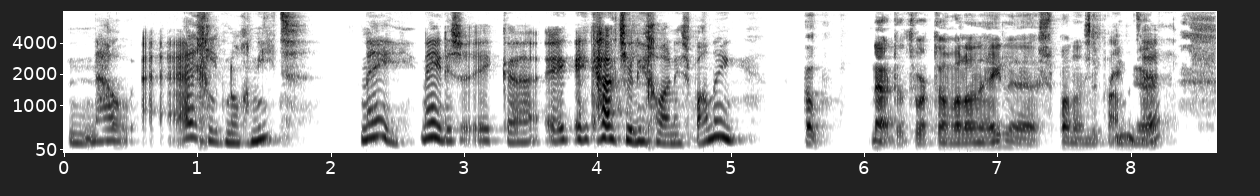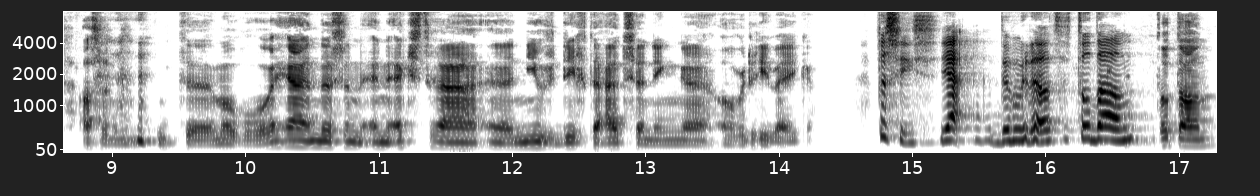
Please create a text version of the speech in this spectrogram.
nou, eigenlijk nog niet. Nee, nee dus ik, uh, ik, ik houd jullie gewoon in spanning. Nou, dat wordt dan wel een hele spannende Spannend, primeur. Hè? Als we hem niet mogen horen. Ja, en dus een, een extra nieuwsdichte uitzending over drie weken. Precies, ja, doen we dat. Tot dan. Tot dan.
